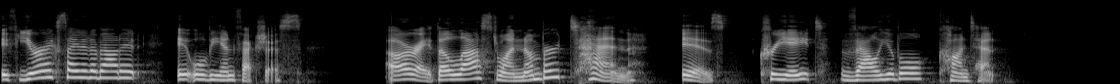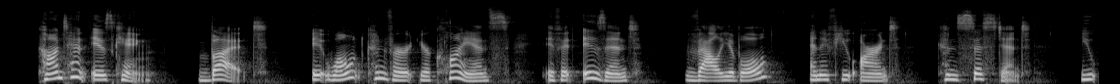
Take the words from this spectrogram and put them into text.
If you're excited about it, it will be infectious. All right, the last one, number 10, is create valuable content. Content is king, but it won't convert your clients if it isn't valuable and if you aren't consistent. You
